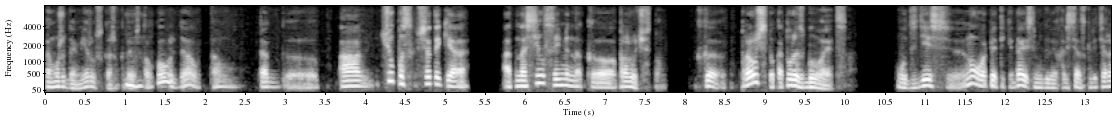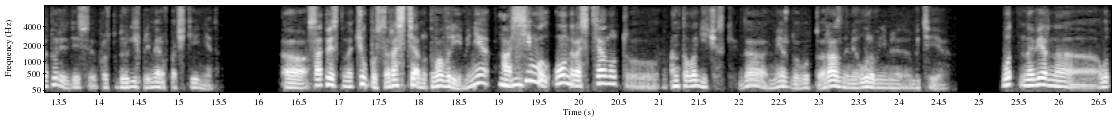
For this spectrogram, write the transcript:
тому же Гомеру, скажем, когда угу. его столковывали, да, вот там так. Э, а Чупас все-таки относился именно к пророчествам к пророчеству, которое сбывается. Вот здесь, ну, опять-таки, да, если мы говорим о христианской литературе, здесь просто других примеров почти нет. А, соответственно, тюпус растянут во времени, mm а символ, он растянут э, онтологически, да, между вот разными уровнями бытия. Вот, наверное, вот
